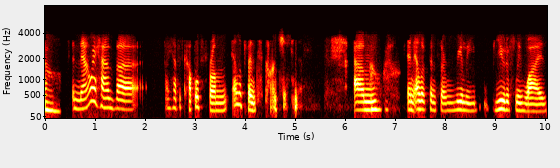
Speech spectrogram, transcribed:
mm-hmm. Oh. And now I have, uh, I have a couple from Elephant Consciousness. Um, oh, wow and elephants are really beautifully wise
